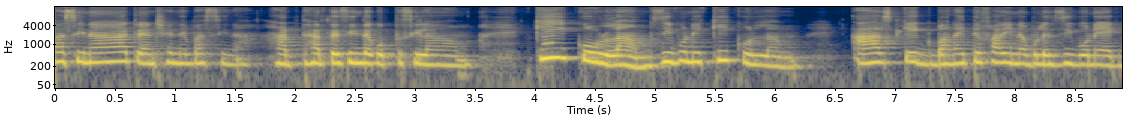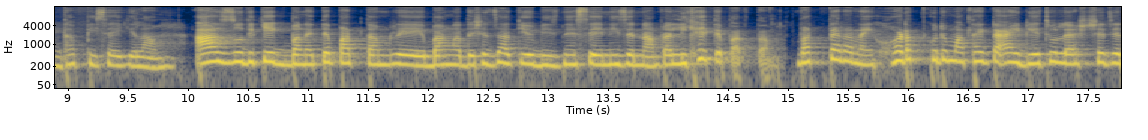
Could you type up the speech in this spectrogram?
বাসি না টেনশনে বাসি না। হাঁটতে হাঁটতে চিন্তা করতেছিলাম। কি করলাম? জীবনে কি করলাম? আজ কেক বানাইতে পারি না বলে জীবনে এক ধাপ পিছাই গেলাম। আজ যদি কেক বানাইতে পারতাম রে, বাংলাদেশের জাতীয় বিজনেসে নিজের নামটা লিখাইতে পারতাম। বাট প্যারা নাই, হঠাৎ করে মাথায় একটা আইডিয়া চলে আসছে যে,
